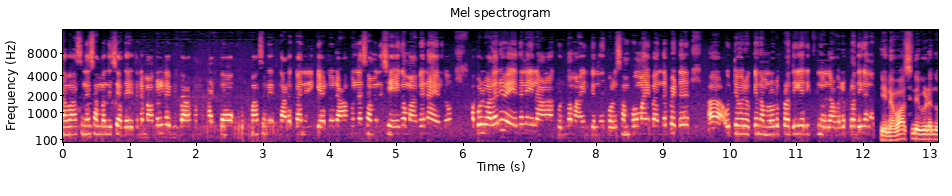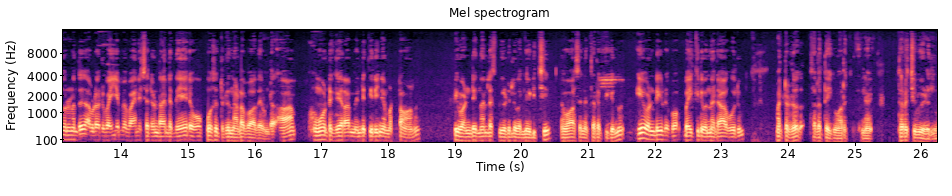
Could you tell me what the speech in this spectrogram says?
നവാസിനെ സംബന്ധിച്ച് അദ്ദേഹത്തിന്റെ മകളുടെ വിവാഹം അടുത്ത മാസം നടക്കാനിരിക്കുകയായിരുന്നു. രാഹുലിനെ സംബന്ധിച്ച് ഏക മകനായിരുന്നു. അപ്പോൾ വളരെ വേദനയിലാണ് ആ കുടുംബമായിരിക്കുന്നത് ഇപ്പോൾ സംഭവവുമായി ബന്ധപ്പെട്ട് ഉറ്റവരൊക്കെ നമ്മളോട് പ്രതികരിക്കുന്നു. അവരുടെ പ്രതികരണം. ഈ നവാസിന്റെ വീടെന്ന് പറയുന്നത് അവിടെ ഒരു വയ്യമ്മ വായനശാലുണ്ട് അതിന്റെ നേരെ ഓപ്പോസിറ്റ് ഒരു നടപാതയുണ്ട്. ആ അങ്ങോട്ട് കയറാൻ വേണ്ടി തിരിഞ്ഞ മട്ടമാണ് ഈ വണ്ടി നല്ല സ്പീഡിൽ വന്ന് ഇടിച്ച് നവാസിനെ തെറിപ്പിക്കുന്നു. ഈ വണ്ടിയുടെ ബൈക്കിൽ വന്ന രാഹുലും മറ്റൊരു സ്ഥലത്തേക്ക് മറിച്ച് തെറിച്ച് വീഴുന്നു.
